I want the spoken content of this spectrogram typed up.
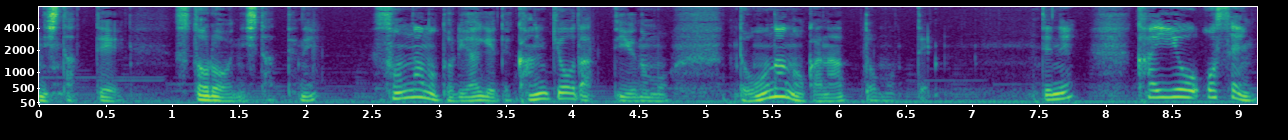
にしたって、ストローにしたってね、そんなの取り上げて環境だっていうのもどうなのかなと思って。でね、海洋汚染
